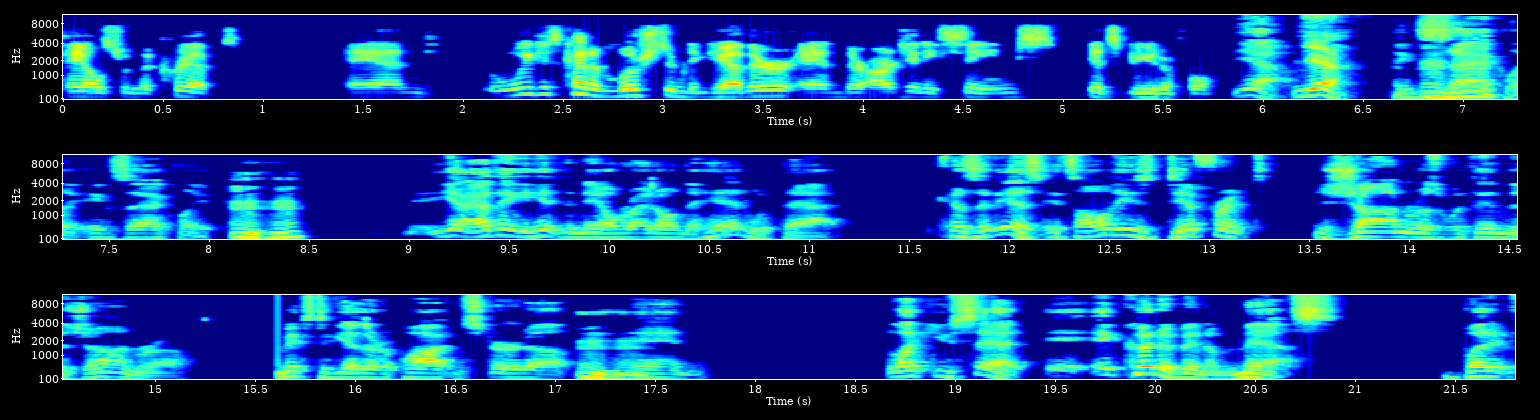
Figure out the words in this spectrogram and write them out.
Tales from the Crypt, and we just kind of mushed them together, and there aren't any seams. It's beautiful. yeah, yeah. exactly, exactly. Mm-hmm. yeah, I think you hit the nail right on the head with that. Because it is. It's all these different genres within the genre mixed together in a pot and stirred up. Mhm. And like you said, it, it could have been a mess, but it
